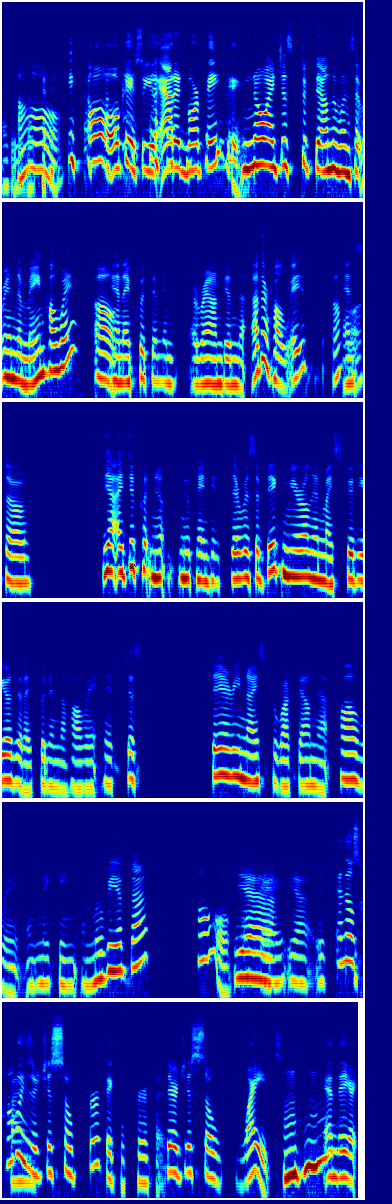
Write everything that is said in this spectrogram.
I really Oh, like it. oh, okay. So you added more painting. no, I just took down the ones that were in the main hallway, Oh, and I put them in around in the other hallways. And Oh. so, yeah, I did put new new paintings. There was a big mural in my studio that I put in the hallway, and it's just very nice to walk down that hallway. I'm making a movie of that. oh, Yeah, okay. yeah. It's And those it's hallways fun. are just so perfect. they're perfect. They're just so white, mm-hmm. and they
